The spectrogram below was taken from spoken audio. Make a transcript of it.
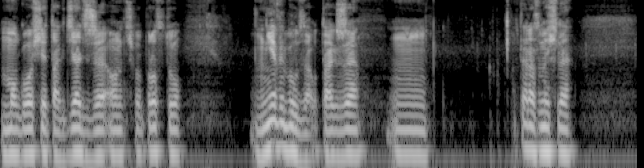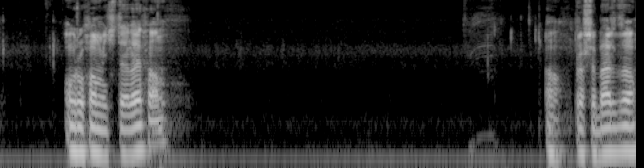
mogło się tak dziać, że on się po prostu nie wybudzał. Także mm, teraz myślę uruchomić telefon. O, proszę bardzo.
